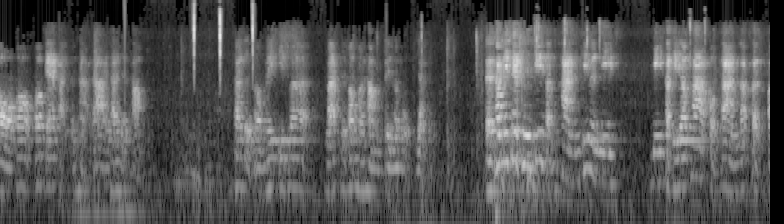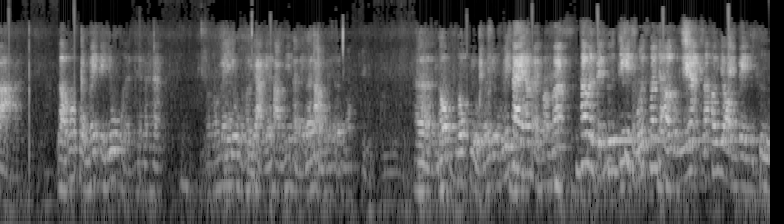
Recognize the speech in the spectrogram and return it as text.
ตก็ก็แก้ไขปัญหาได้ถ้าจะทำถ้าเกิดเราไม่คิดว่ารัฐจะต้องมาทำเป็นระบบใหญ่ แต่ถ้าไม่ใช่พื้นที่สำคัญที่มันมีมีศักยภาพของการรักสัตว์ป่า เราก็คงไม่ไปยุ่งเลยใช่ไหมฮะเราก็ไม่ยุ่งเขาอยากจะทำที่ไหนก็ทำไปเถอะเออนกนกอยู่ก็อยู่ไม่ใช่นะหมายความว่า ถ้ามันเป็นพื้นที่สมมติเขาจะเอาตรงเนี้ย แล้วเขายอมเป็นคือ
